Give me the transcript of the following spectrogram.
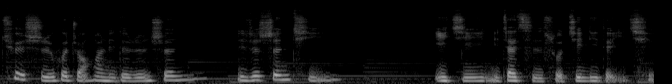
确实会转换你的人生、你的身体，以及你在此所经历的一切。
